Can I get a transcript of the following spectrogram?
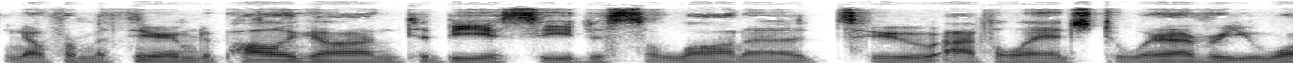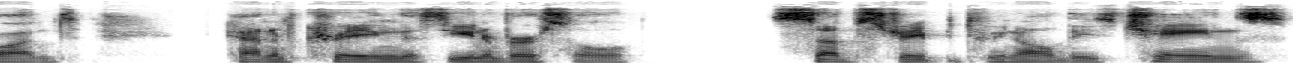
you know from Ethereum to Polygon to BSC to Solana to Avalanche to wherever you want, kind of creating this universal substrate between all these chains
